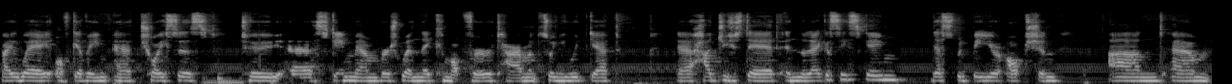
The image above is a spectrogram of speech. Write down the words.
by way of giving uh, choices to uh, scheme members when they come up for retirement. So you would get, uh, had you stayed in the legacy scheme, this would be your option, and um,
